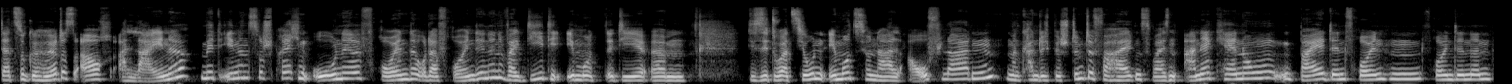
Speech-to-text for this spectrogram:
Dazu gehört es auch, alleine mit ihnen zu sprechen, ohne Freunde oder Freundinnen, weil die die, Emo die, ähm, die Situation emotional aufladen. Man kann durch bestimmte Verhaltensweisen Anerkennung bei den Freunden, Freundinnen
